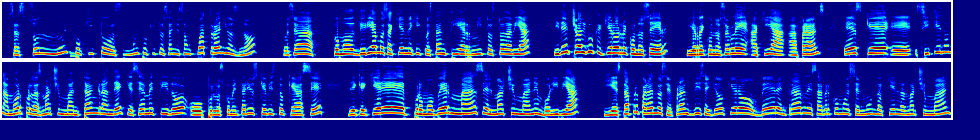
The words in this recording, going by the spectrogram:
O sea, son muy poquitos, muy poquitos años, son cuatro años, ¿no? O sea, como diríamos aquí en México, están tiernitos todavía. Y de hecho, algo que quiero reconocer y reconocerle aquí a, Franz es que eh, sí tiene un amor por las marching band tan grande que se ha metido, o por los comentarios que he visto que hace, de que quiere promover más el marching band en Bolivia y está preparándose. Franz dice, yo quiero ver, entrarle, saber cómo es el mundo aquí en las marching band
